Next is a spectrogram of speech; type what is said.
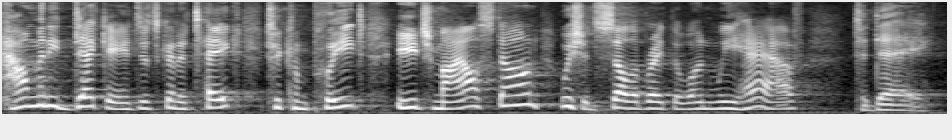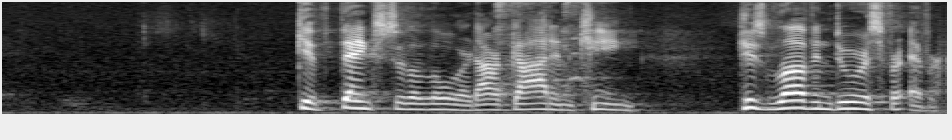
how many decades it's going to take to complete each milestone. We should celebrate the one we have today. Give thanks to the Lord, our God and King. His love endures forever.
